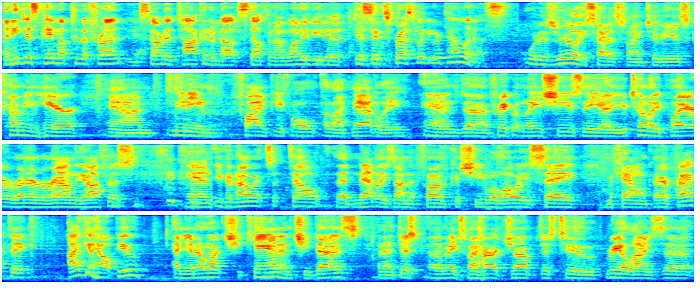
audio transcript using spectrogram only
and he just came up to the front and started talking about stuff and I wanted you to just express what you were telling us. What is really satisfying to me is coming here and meeting fine people like Natalie. And uh, frequently, she's the uh, utility player running around the office. And you can always tell that Natalie's on the phone because she will always say, McCollum Chiropractic, I can help you. And you know what? She can and she does. And it just uh, makes my heart jump just to realize uh,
